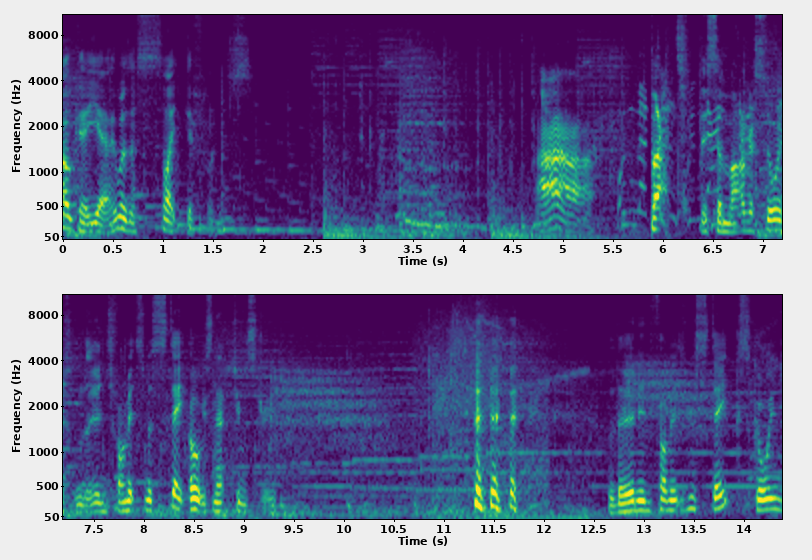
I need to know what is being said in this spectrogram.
Okay, yeah, it was a slight difference. Ah! But this Amargasaurus learns from its mistake. Oh, it's Neptune Stream. Learning from its mistakes, going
